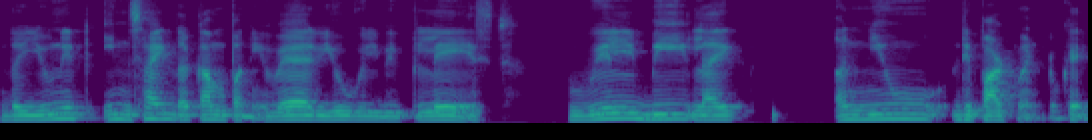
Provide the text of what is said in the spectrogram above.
the unit inside the company where you will be placed will be like a new department, okay?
